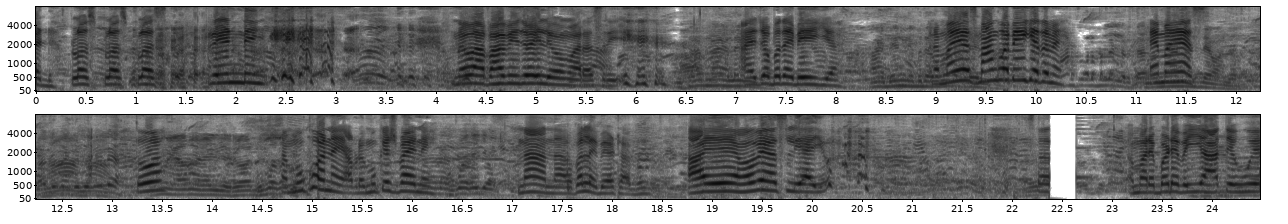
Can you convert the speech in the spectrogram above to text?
है new ad plus plus plus trending નવા ભાભી જોઈ લ્યો અમારા શ્રી આ જો બધા બેહી ગયા એટલે મહેશ માંગવા બેહી ગયા તમે એ મહેશ તો આ મૂકો નહીં આપણે મુકેશભાઈ નહીં ના ના ભલે બેઠા ભાઈ હા એ હવે અસલી આવ્યું हमारे बड़े भैया आते हुए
